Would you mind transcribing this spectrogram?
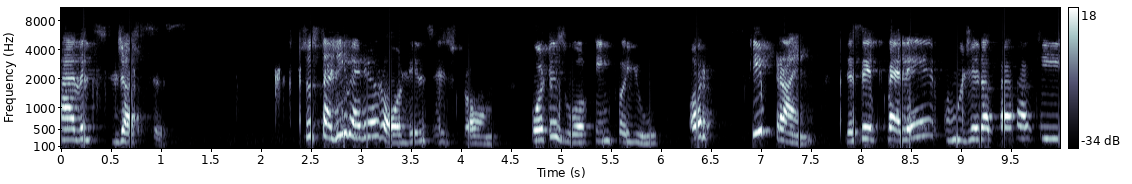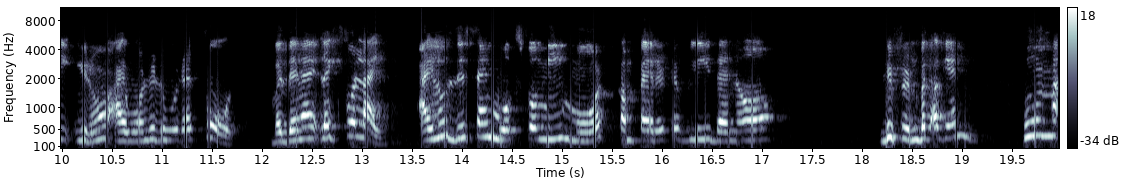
have its justice so study where your audience is from, what is working for you, और keep trying. जैसे पहले मुझे लगता था कि you know I want to do it at four, but then I like for life. I know this time works for me more comparatively than a different. But again, who am I,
